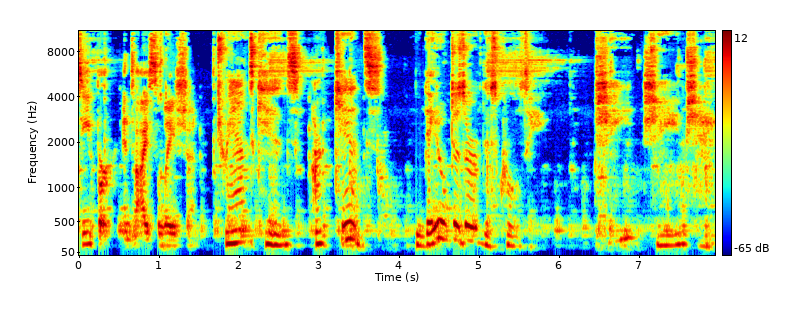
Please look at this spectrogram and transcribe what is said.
deeper into isolation. Trans kids are kids. They don't deserve this cruelty. Shame, shame, shame.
